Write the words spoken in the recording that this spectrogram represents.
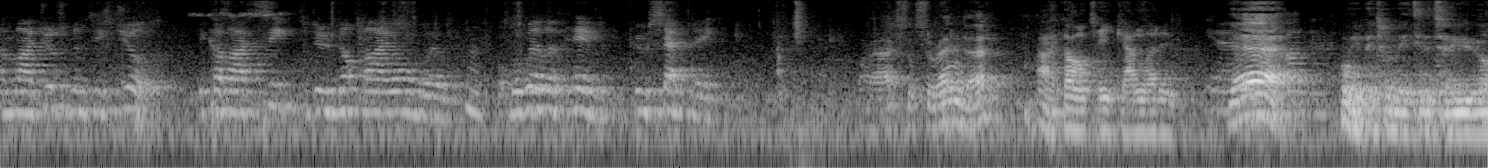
and my judgment is just, because I seek to do not my own will, hmm. but the will of him who sent me. Alright, so surrender. I can't, he can, let him. Yeah. Oh, you've been to a meeting or two, you.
